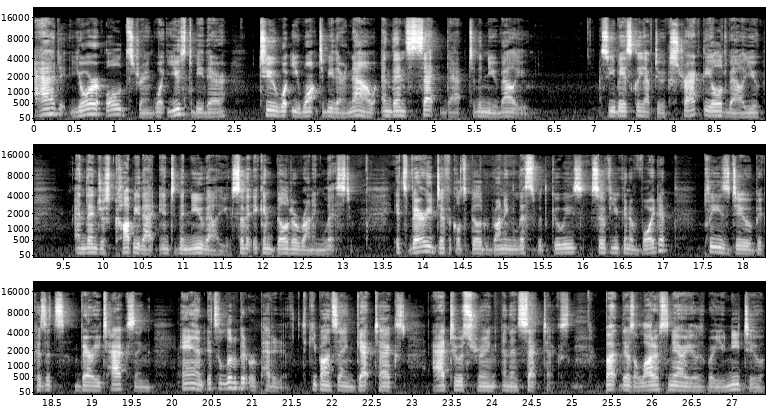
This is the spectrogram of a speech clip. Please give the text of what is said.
add your old string, what used to be there, to what you want to be there now, and then set that to the new value. So you basically have to extract the old value and then just copy that into the new value so that it can build a running list. It's very difficult to build running lists with GUIs, so if you can avoid it, please do because it's very taxing and it's a little bit repetitive to keep on saying get text, add to a string, and then set text. But there's a lot of scenarios where you need to,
